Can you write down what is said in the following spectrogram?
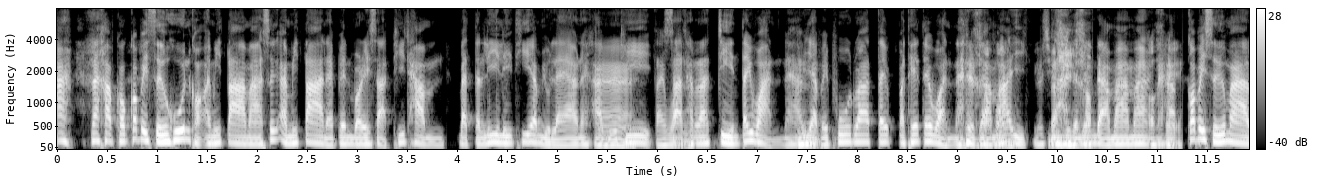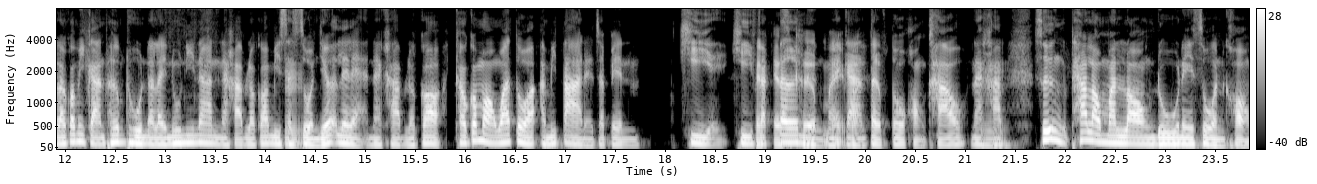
อะนะครับเขาก็ไปซื้อหุ้นของอมิตามา ซึ่งอมิตาเนี่ยเป็นบริษัทที่ทำแบตเตอรี่ลิเธียมอยู่แล้วนะครับอ่าอยู่ที่ไต้หวันสาธารณรัฐจีนไต้หวันนะครับอืมอย่าไปพูดว่าไต้ประเทศไต้หวันนะเดี๋ยวดราม่าครับผมอีกเดี๋ยวชีวิตมีแต่เรื่องดราม่ามากนะครับโอเคก็ไปซื้อมาแล้วก็มีการเพิ่มทุนอะไรนู่นนี่นั่นนะครับแล้วก็มีสัดส่วนเยอะเลยแหละนะครับแล้วก็เขาก็มองว่าตัวอมิตาเนี่ยจะเป็น key key เป็น factor S หนึ่ง curve ใหม่ในการปะเติบโตของเขานะครับอืมซึ่งถ้าเรามาลองดูในส่วนของ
